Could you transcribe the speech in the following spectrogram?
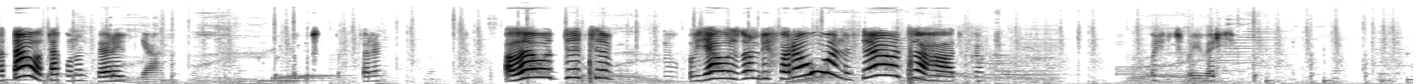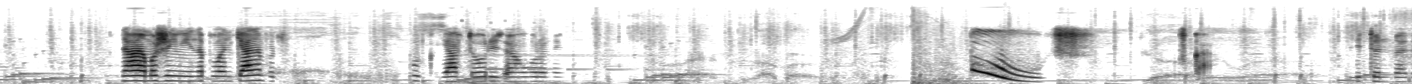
метал, а так воно дерев'яне. Але от де це взяли зомбі фараона, це от загадка. Хочу свої версії. Знаю, може і інопланетяни почали. Курка, я в теорії заговору не Пуш. Пушка. Детонат.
